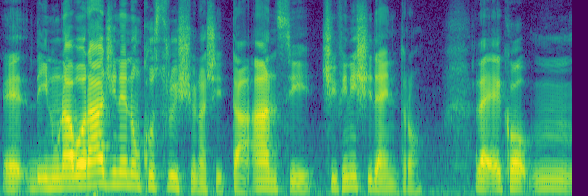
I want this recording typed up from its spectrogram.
E in una voragine non costruisci una città, anzi ci finisci dentro. Le, ecco, mh, mm,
